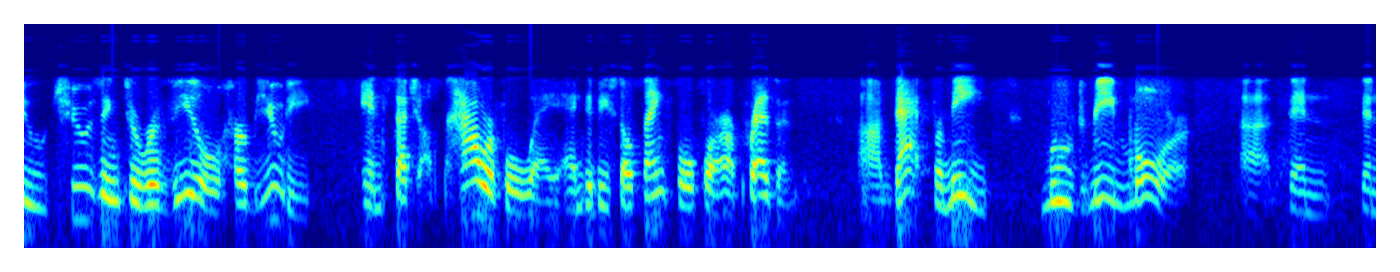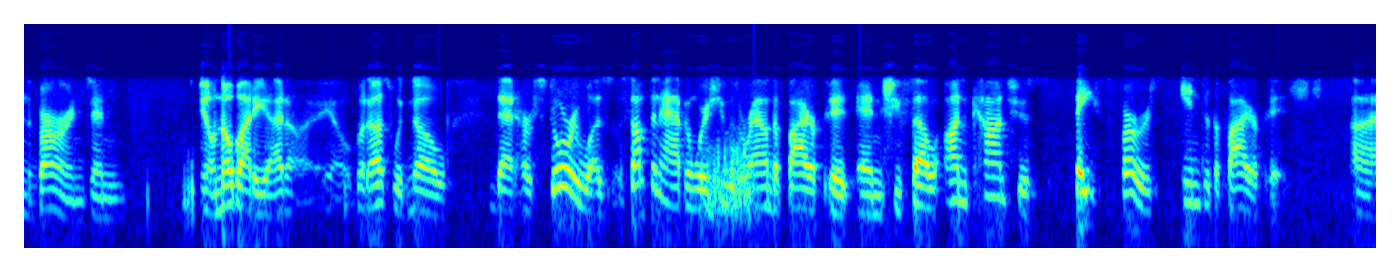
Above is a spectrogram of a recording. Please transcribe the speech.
to choosing to reveal her beauty in such a powerful way and to be so thankful for our presence. Um, that for me moved me more uh, than than the burns and you know nobody I don't you know but us would know that her story was something happened where she was around a fire pit and she fell unconscious face first into the fire pit uh,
